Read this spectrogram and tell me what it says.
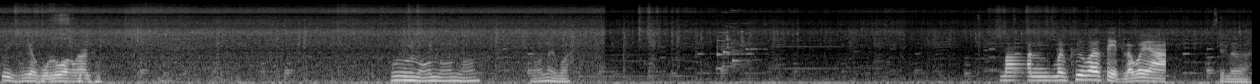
อุ้ยเฮียกูล่วงแล้วเออร้อนร้อนร้อนร้อนอะไรวะ มันมันขึ้นว่าเสร็จแล้วเว้ยอะเสร็จแล้วเหรอ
